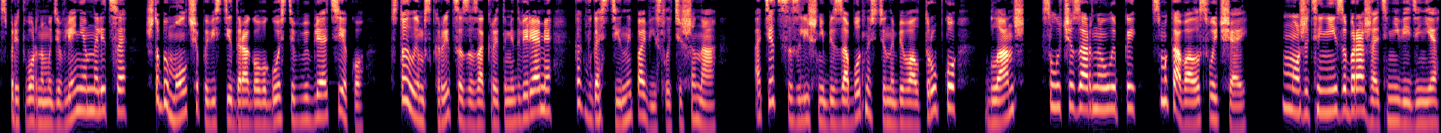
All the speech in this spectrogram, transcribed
с притворным удивлением на лице, чтобы молча повести дорогого гостя в библиотеку. Стоило им скрыться за закрытыми дверями, как в гостиной повисла тишина — Отец с излишней беззаботностью набивал трубку, Бланш с лучезарной улыбкой смаковала свой чай. «Можете не изображать неведение»,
